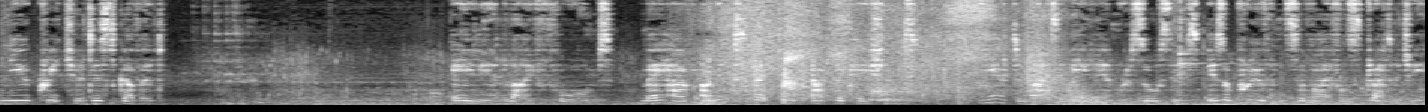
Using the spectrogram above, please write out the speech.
New creature discovered. Alien life forms may have unexpected applications. Utilizing alien resources is a proven survival strategy.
